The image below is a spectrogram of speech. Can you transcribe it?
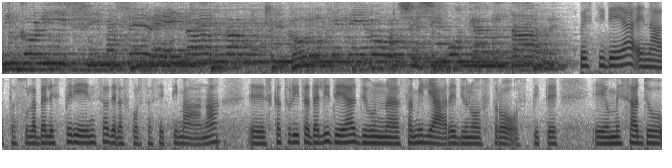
piccolissima serenata, con un di voce si può cantare. Quest'idea è nata sulla bella esperienza della scorsa settimana, eh, scaturita dall'idea di un familiare di un nostro ospite. È un messaggio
